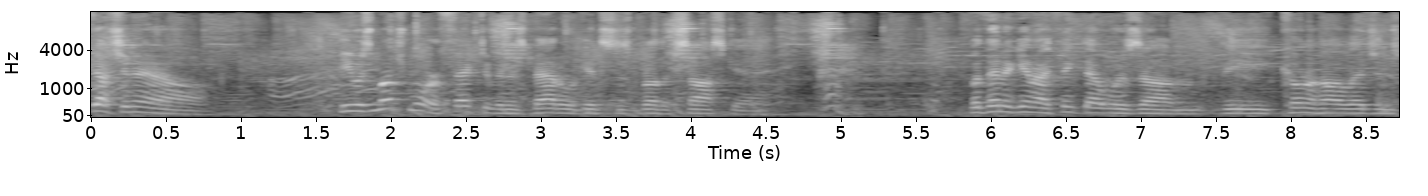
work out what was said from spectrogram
Gotcha now! He was much more effective in his battle against his brother Sasuke. But then again, I think that was um, the Konoha Legends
